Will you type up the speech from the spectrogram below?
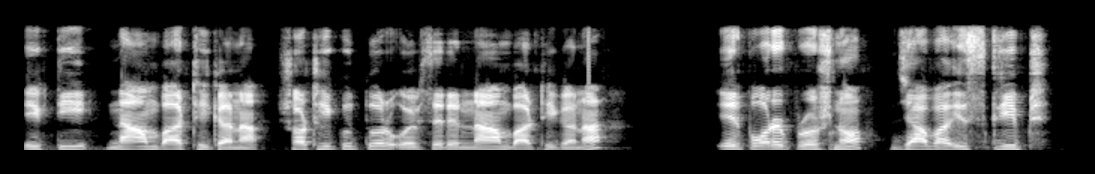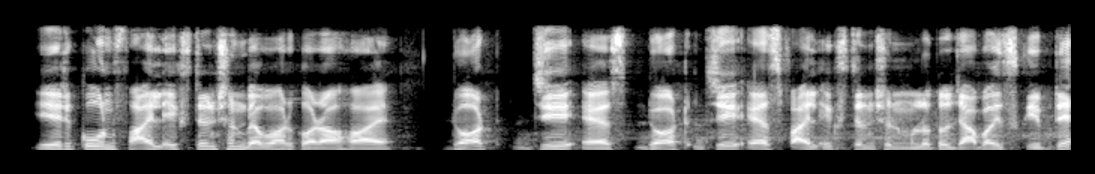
একটি নাম বা ঠিকানা। সঠিক উত্তর ওয়েবসাইটের নাম বা ঠিকানা এরপরের প্রশ্ন জাভা স্ক্রিপ্ট এর কোন ফাইল এক্সটেনশন ব্যবহার করা হয়? Dot J S dot J S file extension মূলত জাভা স্ক্রিপ্টে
